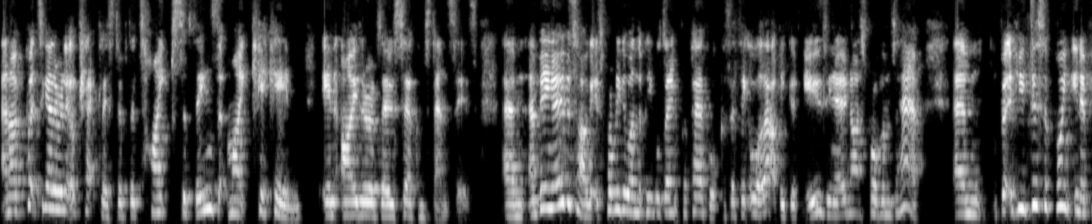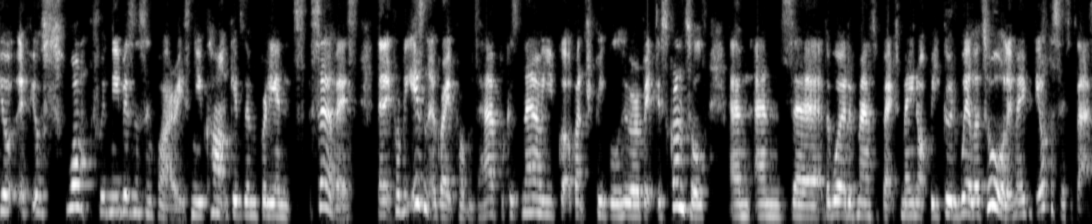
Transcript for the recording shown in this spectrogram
And I've put together a little checklist of the types of things that might kick in in either of those circumstances. Um, and being over target is probably the one that people don't prepare for because they think, oh, well, that'll be good news, you know, nice problem to have. Um, but if you disappoint, you know, if you're if you're swamped with new business inquiries and you can't give them brilliant service, then it probably isn't a great problem to have because now you've got a bunch of people who are a bit disgruntled um, and and uh, the word of mouth effect may not be goodwill at all. It may be the opposite of that.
